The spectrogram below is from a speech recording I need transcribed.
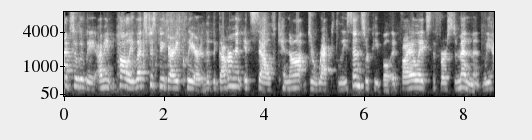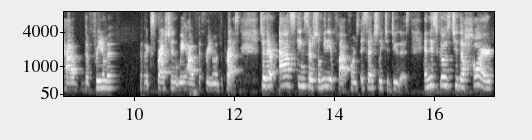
Absolutely. I mean, Polly, let's just be very clear that the government itself cannot directly censor people. It violates the First Amendment. We have the freedom of expression, we have the freedom of the press. So they're asking social media platforms essentially to do this. And this goes to the heart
